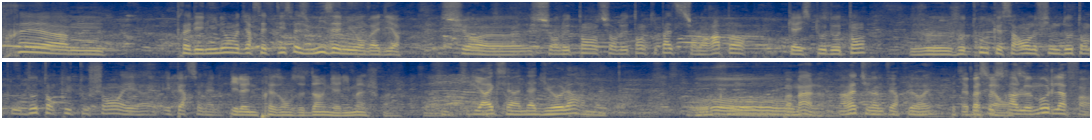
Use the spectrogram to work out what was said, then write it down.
très, euh, très dénudée, on va dire, cette espèce de mise à nu, on va dire, sur, euh, sur, le, temps, sur le temps qui passe, sur le rapport qu'a Eastwood au temps, je, je trouve que ça rend le film d'autant plus, d'autant plus touchant et, euh, et personnel. Il a une présence de dingue à l'image. quoi. Tu, tu dirais que c'est un adieu aux larmes. Oh, pas mal. Arrête, tu vas me faire pleurer. Petite Eh ben, ce sera le mot de la fin.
